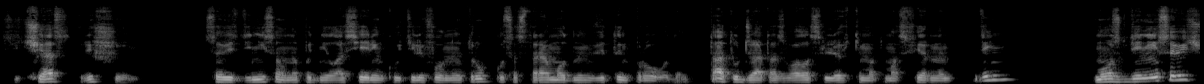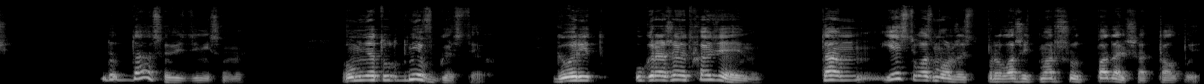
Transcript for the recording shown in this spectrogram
Сейчас решим. Совесть Денисовна подняла серенькую телефонную трубку со старомодным витым проводом. Та тут же отозвалась легким атмосферным «День». «Мозг Денисович?» «Да, да, совесть Денисовна». У меня тут гнев в гостях. Говорит, угрожают хозяину. Там есть возможность проложить маршрут подальше от толпы?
